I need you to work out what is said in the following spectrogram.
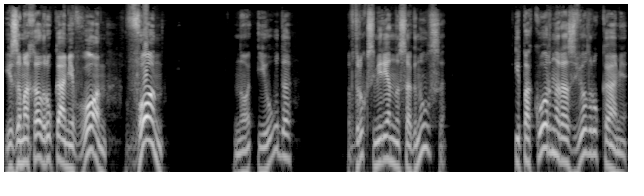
и замахал руками «Вон! Вон!» Но Иуда вдруг смиренно согнулся и покорно развел руками.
